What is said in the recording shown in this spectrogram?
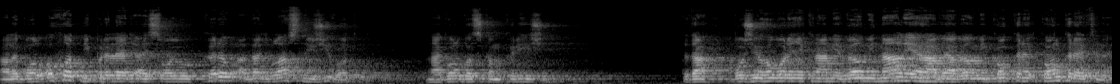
ale bol ochotný preliať aj svoju krv a dať vlastný život na Golgotskom kríži. Teda Božie hovorenie k nám je veľmi naliehavé a veľmi konkrétne.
